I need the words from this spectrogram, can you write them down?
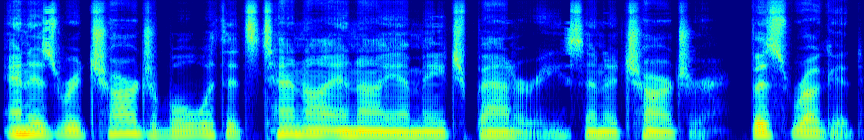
and is rechargeable with its 10 NIMH batteries and a charger. This rugged,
